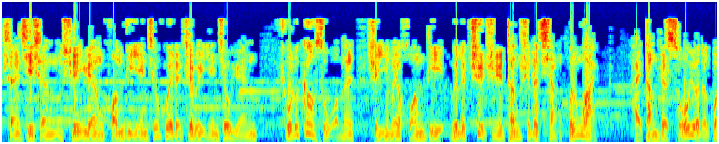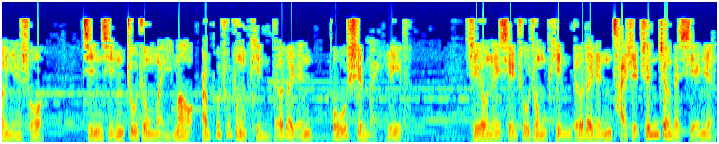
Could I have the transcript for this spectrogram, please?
陕西省轩辕皇帝研究会的这位研究员，除了告诉我们是因为皇帝为了制止当时的抢婚外，还当着所有的官员说，仅仅注重美貌而不注重品德的人不是美丽的，只有那些注重品德的人才是真正的贤人。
